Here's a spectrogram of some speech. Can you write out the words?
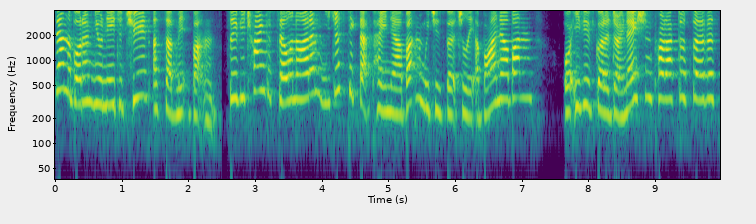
Down the bottom, you'll need to choose a submit button. So if you're trying to sell an item, you just pick that pay now button, which is virtually a buy now button. Or if you've got a donation product or service,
